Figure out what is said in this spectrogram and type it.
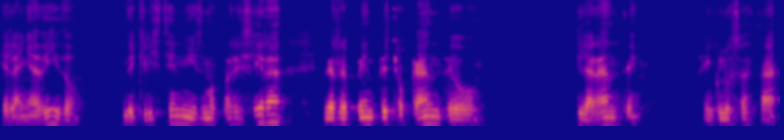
el añadido de cristianismo pareciera de repente chocante o hilarante, incluso hasta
